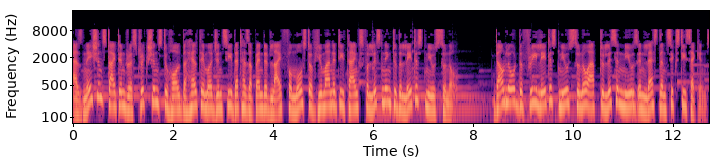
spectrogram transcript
As nations tightened restrictions to halt the health emergency that has upended life for most of humanity. Thanks for listening to the latest news Suno. Download the free latest news Suno app to listen news in less than 60 seconds.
